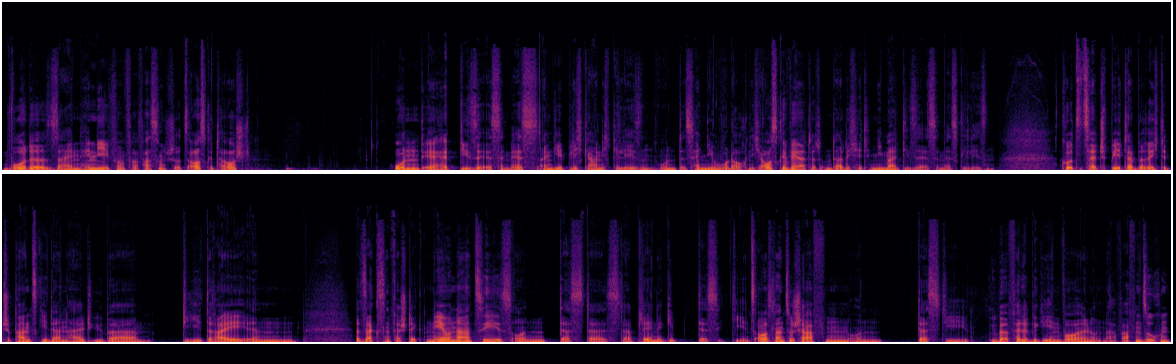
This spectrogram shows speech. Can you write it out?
wurde sein Handy vom Verfassungsschutz ausgetauscht. Und er hätte diese SMS angeblich gar nicht gelesen. Und das Handy wurde auch nicht ausgewertet und dadurch hätte niemand diese SMS gelesen. Kurze Zeit später berichtet Schipanski dann halt über die drei in Sachsen versteckten Neonazis und dass es da Pläne gibt, dass die ins Ausland zu schaffen und dass die Überfälle begehen wollen und nach Waffen suchen.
